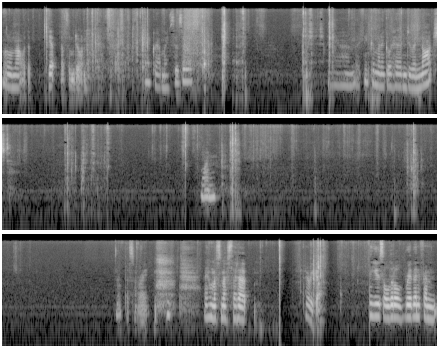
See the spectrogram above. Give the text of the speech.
little knot with a, yep, that's what I'm doing. Okay, grab my scissors. And I think I'm going to go ahead and do a notched one. Nope, that's not right. I almost messed that up. There we go. Use a little ribbon from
